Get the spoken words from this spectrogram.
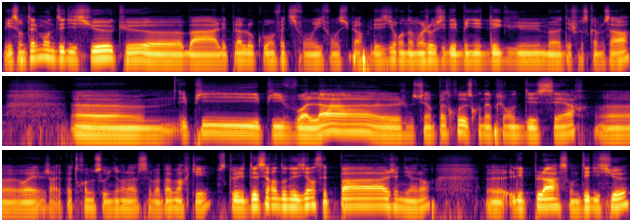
mais ils sont tellement délicieux que bah, les plats locaux en fait ils font, ils font super plaisir. On a mangé aussi des beignets de légumes, des choses comme ça. Euh, et, puis, et puis voilà, euh, je me souviens pas trop de ce qu'on a pris en dessert. Euh, ouais, j'arrive pas trop à me souvenir là, ça m'a pas marqué. Parce que les desserts indonésiens, c'est pas génial. Hein. les plats sont délicieux.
